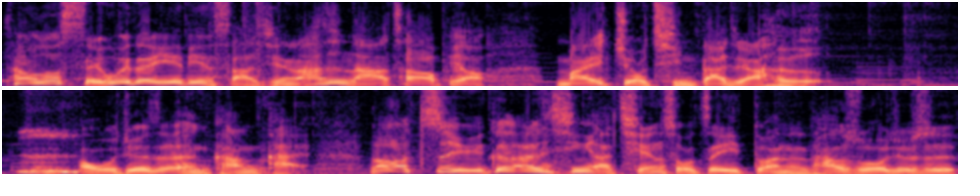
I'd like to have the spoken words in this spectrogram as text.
他有说谁会在夜店撒钱？他是拿钞票买酒请大家喝。嗯，啊，我觉得这很慷慨。然后至于跟安心雅牵手这一段呢，他说就是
